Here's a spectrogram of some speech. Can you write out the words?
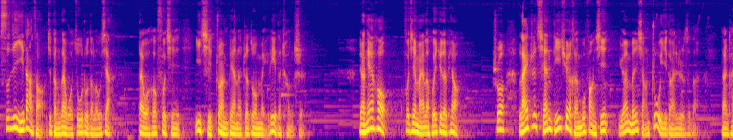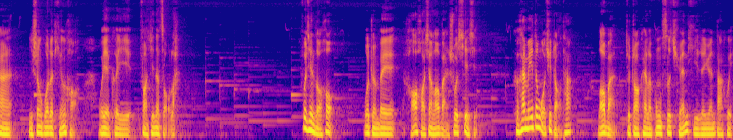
司机一大早就等在我租住的楼下，带我和父亲一起转遍了这座美丽的城市。两天后，父亲买了回去的票，说来之前的确很不放心，原本想住一段日子的，但看你生活的挺好，我也可以放心的走了。父亲走后，我准备好好向老板说谢谢，可还没等我去找他，老板就召开了公司全体人员大会。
